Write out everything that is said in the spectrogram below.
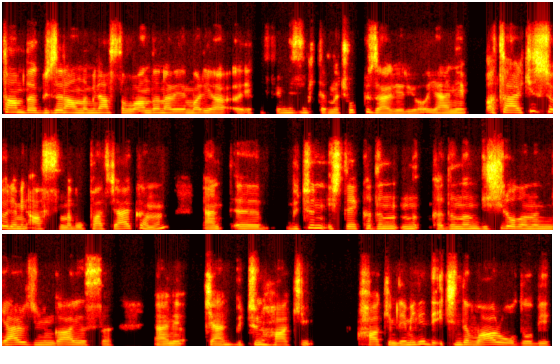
tam da güzel anlamıyla aslında Vandana ve Maria e, Ekofeminizm kitabında çok güzel veriyor. Yani ataerkil söylemin aslında bu patriarkanın yani e, bütün işte kadın kadının dişil olanın yeryüzünün gayesi yani ken bütün hakim hakim demeyelim de içinde var olduğu bir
